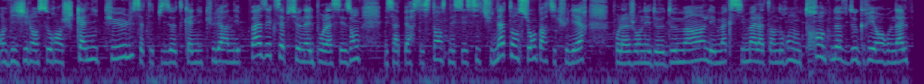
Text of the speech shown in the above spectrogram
en vigilance orange canicule. Cet épisode caniculaire n'est pas exceptionnel pour la saison, mais sa persistance nécessite une attention particulière. Pour la journée de demain, les maximales atteindront 39 degrés en Rhône-Alpes.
